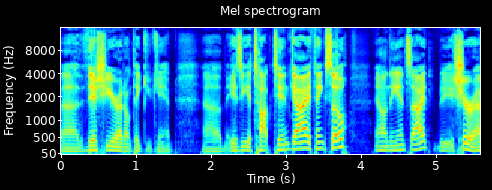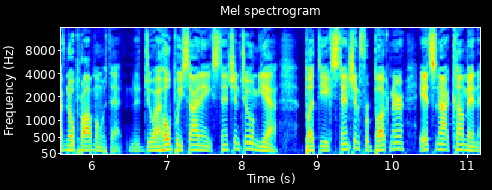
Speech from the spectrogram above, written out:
Uh, this year, I don't think you can. Um, is he a top 10 guy? I think so on the inside, sure, I have no problem with that. Do I hope we sign an extension to him? Yeah. But the extension for Buckner, it's not coming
